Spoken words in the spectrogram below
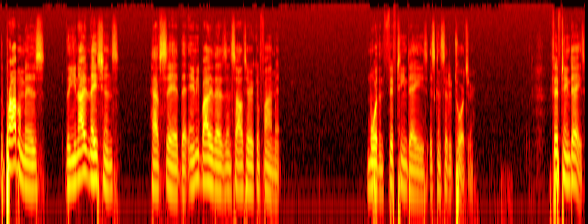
The problem is The United Nations have said that anybody that is in solitary confinement more than 15 days is considered torture. 15 days,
